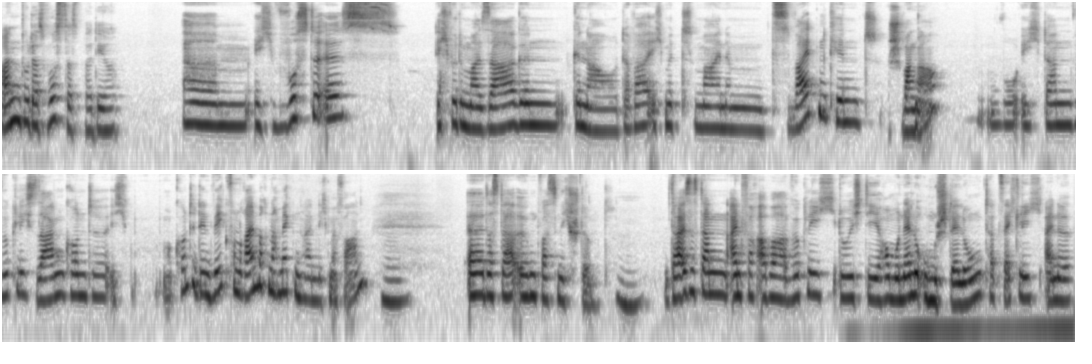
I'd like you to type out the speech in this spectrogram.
wann du das wusstest bei dir? Ähm, ich wusste es, ich würde mal sagen, genau, da war ich mit meinem zweiten Kind schwanger, wo ich dann wirklich sagen konnte, ich konnte den Weg von Rheinbach nach Meckenheim nicht mehr fahren, mhm. äh, dass da irgendwas nicht stimmt. Mhm. Da ist es dann einfach aber wirklich durch die hormonelle Umstellung tatsächlich eine,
